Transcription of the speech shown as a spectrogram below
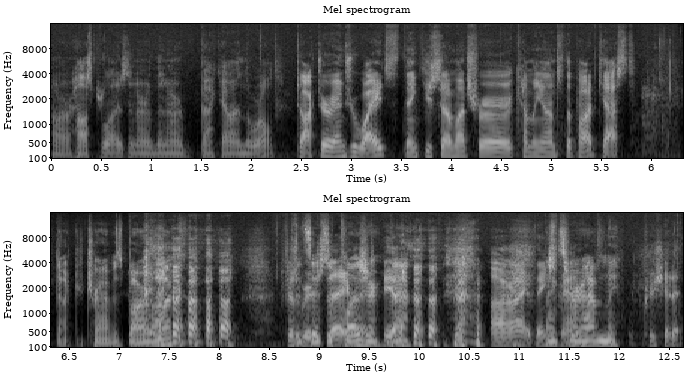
are hospitalized and are then are back out in the world. Dr. Andrew White, thank you so much for coming on to the podcast. Dr. Travis Barlock. Feels It's- weird it's to a say, pleasure. right? Yeah. All right. Thanks, Thanks man. for having me. Appreciate it.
